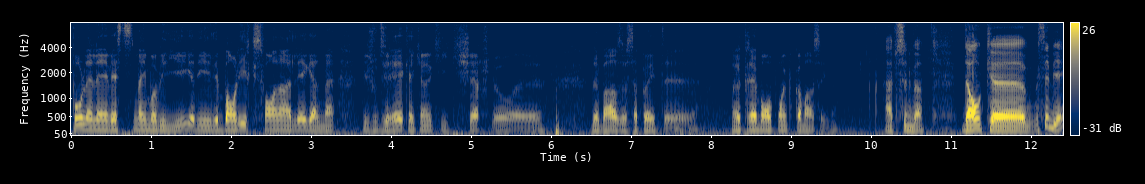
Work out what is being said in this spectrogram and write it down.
pour l'investissement immobilier. Il y a des, bons livres qui se font en anglais également. Mais je vous dirais, quelqu'un qui, qui cherche là, de base, ça peut être un très bon point pour commencer. là. Absolument. Donc, euh, c'est bien.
